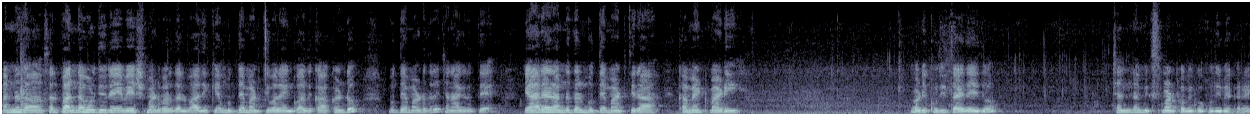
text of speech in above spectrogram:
ಅನ್ನದ, ಸ್ವಲ್ಪ ಅನ್ನ ಉಳಿದಿದ್ರೆ ವೇಸ್ಟ್ ಮಾಡಬಾರ್ದಲ್ವ? ಅದಕ್ಕೆ ಮುದ್ದೆ ಮಾಡ್ತೀವಲ್ಲ ಹೆಂಗೋ ಅದಕ್ಕೆ ಹಾಕೊಂಡು ಮುದ್ದೆ ಮಾಡಿದ್ರೆ ಚೆನ್ನಾಗಿರುತ್ತೆ. ಯಾರ್ಯಾರು ಅನ್ನದಲ್ಲಿ ಮುದ್ದೆ ಮಾಡ್ತೀರಾ? ಕಮೆಂಟ್ ಮಾಡಿ. ನೋಡಿ, ಕುದೀತಾ ಇದೆ ಇದು. ಚೆನ್ನಾಗಿ ಮಿಕ್ಸ್ ಮಾಡ್ಕೋಬೇಕು ಕುದಿಬೇಕಾರೆ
